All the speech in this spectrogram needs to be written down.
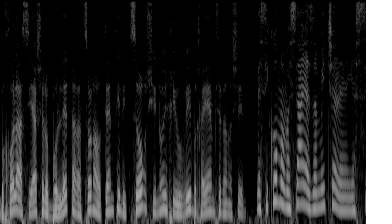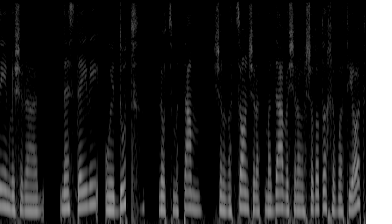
בכל העשייה שלו בולט הרצון האותנטי ליצור שינוי חיובי בחייהם של אנשים. לסיכום, המסע היזמית של יאסין ושל נס דיילי הוא עדות לעוצמתם של רצון, של התמדה ושל הרשתות החברתיות,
